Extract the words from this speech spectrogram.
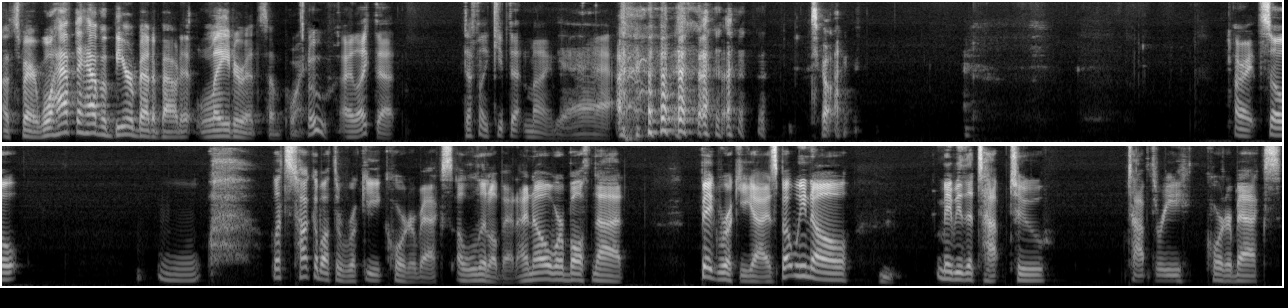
that's fair. We'll have to have a beer bet about it later at some point. Ooh, I like that. Definitely keep that in mind. Yeah. All right, so let's talk about the rookie quarterbacks a little bit. I know we're both not big rookie guys, but we know hmm. maybe the top two, top three quarterbacks.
